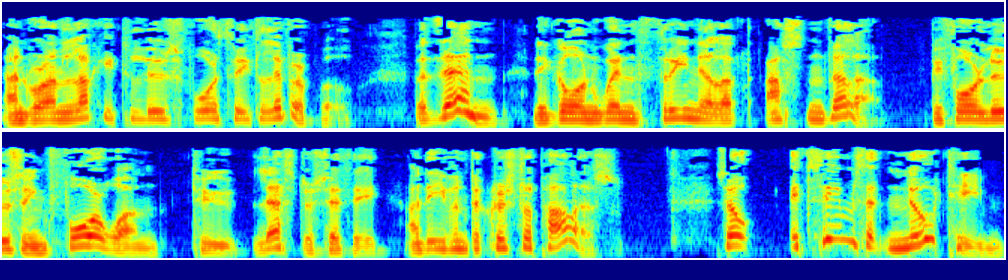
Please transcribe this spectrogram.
and were unlucky to lose 4-3 to Liverpool. But then they go and win 3-0 at Aston Villa before losing 4-1 to Leicester City and even to Crystal Palace. So it seems that no team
